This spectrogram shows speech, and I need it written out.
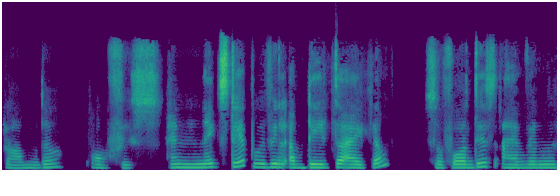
from the office. And next step we will update the item. So for this I will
